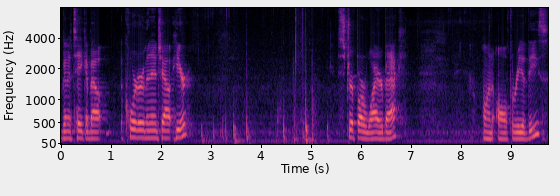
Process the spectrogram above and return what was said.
we're going to take about a quarter of an inch out here, strip our wire back on all three of these.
